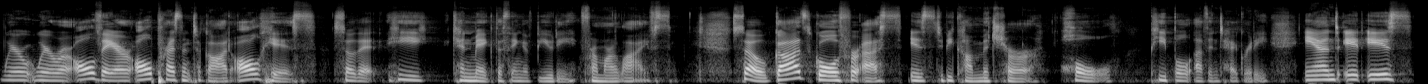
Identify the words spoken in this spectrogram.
where, where we're all there, all present to God, all His, so that He can make the thing of beauty from our lives. So, God's goal for us is to become mature, whole people of integrity. And it is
